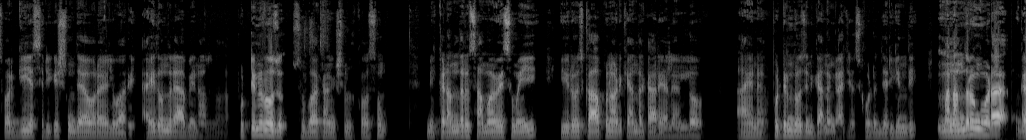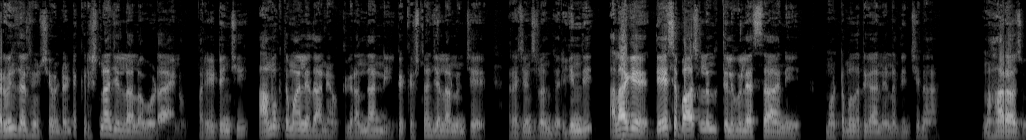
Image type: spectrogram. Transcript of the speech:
స్వర్గీయ శ్రీకృష్ణదేవరాయలు వారి ఐదు వందల యాభై నాలుగు పుట్టినరోజు శుభాకాంక్షల కోసం ఇక్కడ అందరూ సమావేశమయ్యి ఈరోజు కాపునాడు కేంద్ర కార్యాలయంలో ఆయన పుట్టినరోజుని ఘనంగా చేసుకోవడం జరిగింది. మనందరం కూడా గర్వించదలసిన విషయం ఏంటంటే కృష్ణా జిల్లాలో కూడా ఆయన పర్యటించి ఆముక్తమాల్యద అనే ఒక గ్రంథాన్ని కృష్ణా జిల్లా నుంచే రచించడం జరిగింది. అలాగే దేశ భాషలందు తెలుగు లెస్స అని మొట్టమొదటిగా నినదించిన మహారాజు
